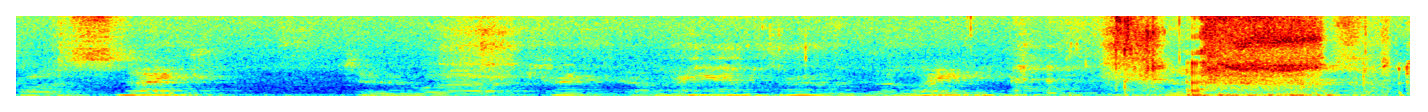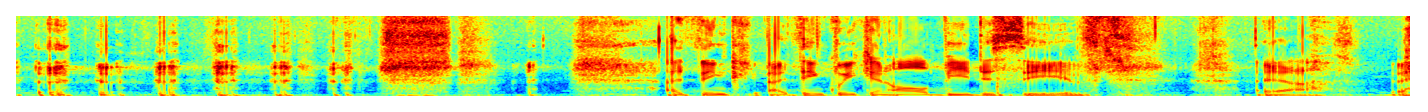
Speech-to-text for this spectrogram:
for a snake to uh, trick a man through the lady. I think I think we can all be deceived. Yeah.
